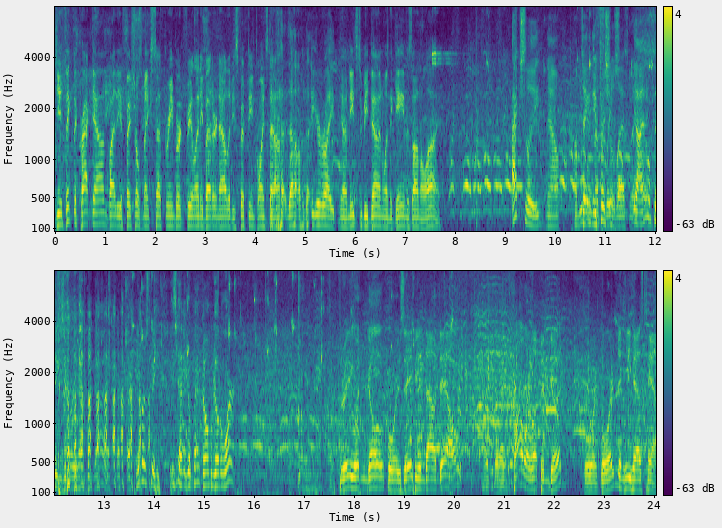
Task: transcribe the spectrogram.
Do you think the crackdown by the officials makes Seth Greenberg feel any better now that he's 15 points down? no, no, you're right. You know, it needs to be done when the game is on the line. Actually, now I'm You taking the officials. last night, yeah, I don't think he's a very happy guy. he must be. He's got to go back home and go to work. Three wouldn't go for Zabian Dowdell. But the follow-up in good for Gordon, and he has 10.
